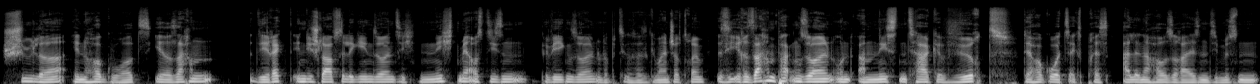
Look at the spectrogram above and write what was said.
Schüler in Hogwarts ihre Sachen direkt in die Schlafsäle gehen sollen, sich nicht mehr aus diesen bewegen sollen oder beziehungsweise Gemeinschaftsräumen, sie ihre Sachen packen sollen und am nächsten Tag wird der Hogwarts Express alle nach Hause reisen. Sie müssen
